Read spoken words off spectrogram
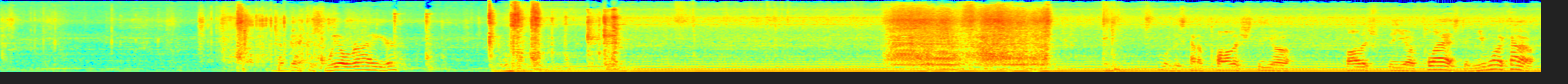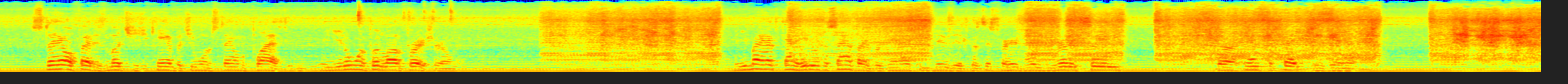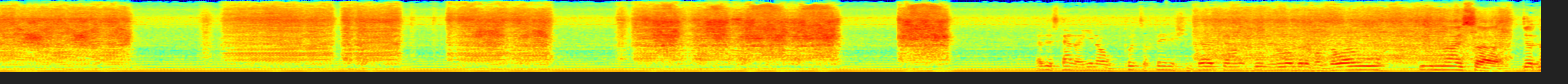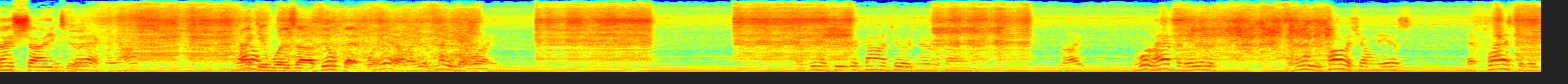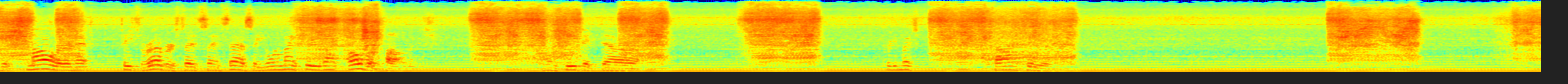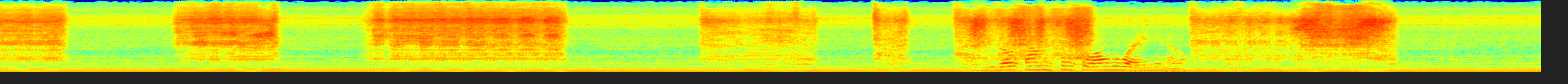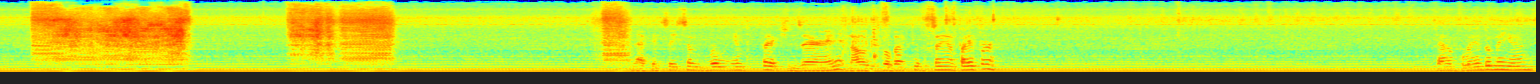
I've got this wheel right here. Just kind of polish the uh, polish the uh, plastic. You want to kind of stay off that as much as you can, but you want to stay on the plastic, and you don't want to put a lot of pressure on it. And you may have to kind of hit it with the sandpaper again after you do this, because this right here is where you really see the imperfections in it. Just kind of, you know, puts a finishing touch on it, gives it a little bit of a glow. Gives it a nice, uh, nice shine to it. Exactly, huh? Like it was uh, built that way. Yeah, like it's made that way. Again, keep your contours and everything, right? And what'll happen is, the more you polish on this, that plastic will get smaller and that piece of rubber stays the same size. So you want to make sure you don't over polish. You want to keep it uh, pretty much contour. You go common sense along the way, you know. Can see some little imperfections there in it, and I'll just go back to the sandpaper. Kind of blend them in.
